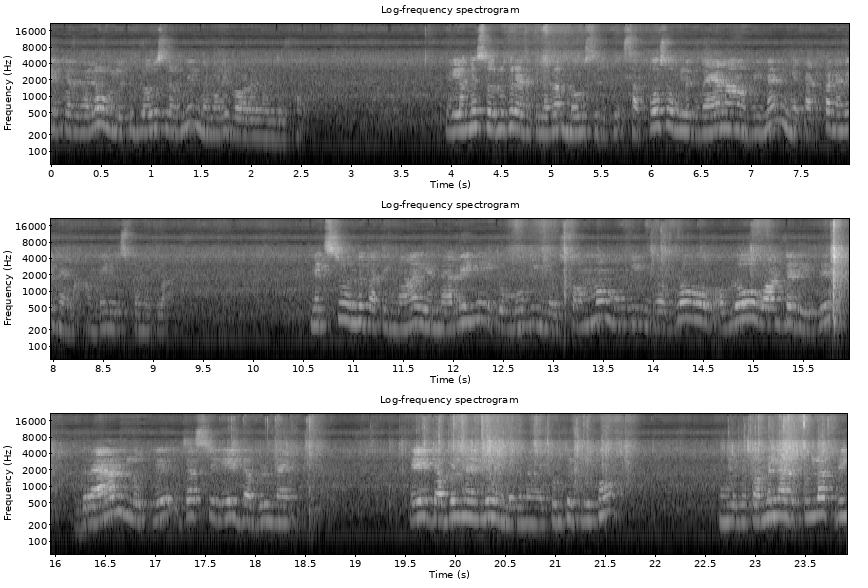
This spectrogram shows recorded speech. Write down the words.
இருக்கிறதால உங்களுக்கு ப்ளவுஸில் வந்து இந்த மாதிரி பார்டர் வந்திருக்கும். எல்லாமே சொருகிற இடத்துல தான் ப்ளவுஸ் இருக்குது சப்போஸ் உங்களுக்கு வேணாம் அப்படின்னா நீங்கள் கட் பண்ணவே வேணாம். அப்படியே யூஸ் பண்ணிக்கலாம். நெக்ஸ்ட்டு வந்து பார்த்திங்கன்னா நிறைய இப்போ மூவிங் மூவிங்கில் செம்ம மூவிங் அவ்வளோ அவ்வளோ வாண்டட் இது. Grand look just eight double nine eight double நைன்லேயும் உங்களுக்கு நாங்கள் கொடுத்துட்ருக்கோம் உங்களுக்கு தமிழ்நாடு ஃபுல்லாக ஃப்ரீ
